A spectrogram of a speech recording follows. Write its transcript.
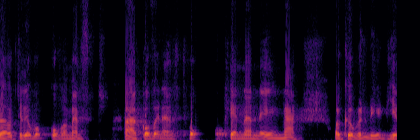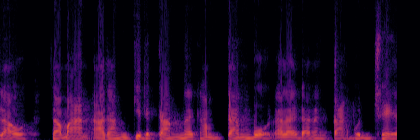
เราจะเรียกว่า government อ่า governance token นั่นเองนะก็คือเป็นเหรียญที่เราสามารถอ่าทำกิจกรรมในทำการโบสอะไรได้านต่างๆ บนเชน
